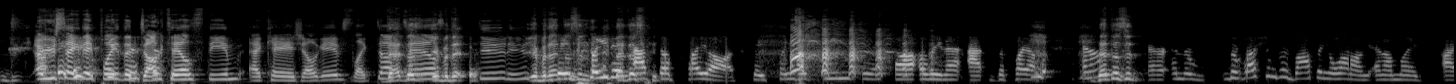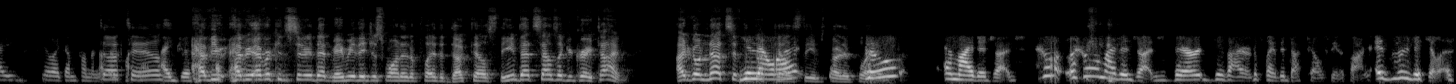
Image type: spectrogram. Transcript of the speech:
Are you saying they play the DuckTales theme at KHL games, like DuckTales? Yeah, but that, yeah, but that they doesn't. They Played it at the playoffs. They played it in the uh, arena at the playoffs. And that doesn't. There, and the the Russians are bopping along, and I'm like, I feel like I'm from another DuckTales. I just have you have you ever considered that maybe they just wanted to play the Ducktales theme? That sounds like a great time. I'd go nuts if you the DuckTales theme started playing. Who am I to judge? Who, who am I to judge their desire to play the DuckTales theme song? It's ridiculous.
